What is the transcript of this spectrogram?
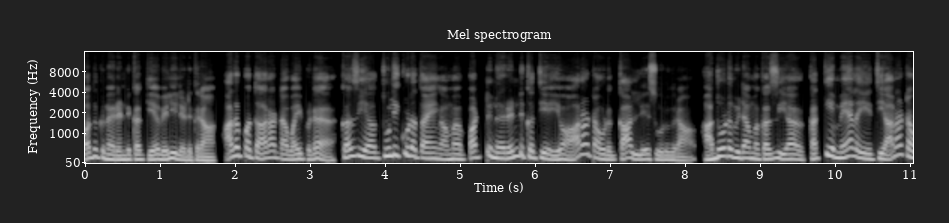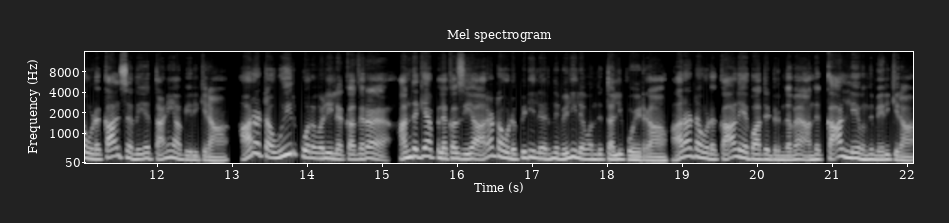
பதுக்குன ரெண்டு கத்திய வெளியில எடுக்கிறான். அதை பார்த்து அராட்டா வாய்ப்பிட கசியா துளி கூட தயங்காம பட்டுன்னு ரெண்டு கத்தியையும் அராட்டாவோட கால்லே சொருகிறான் அதோட விடாம கசியா கத்திய மேல ஏத்தி அராட்டாவோட கால் சதைய தனியா பிரிக்கிறான். அராட்டா உயிர் போற வழியில கதற அந்த கேப்ல கசியா அராட்டாவோட பிடியில இருந்து வெளியில வந்து தள்ளி போயிடுறான். அராட்டாவோட காலைய பார்த்துட்டு இருந்தவன் அந்த கால்லயே வந்து மெரிக்கிறான்.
